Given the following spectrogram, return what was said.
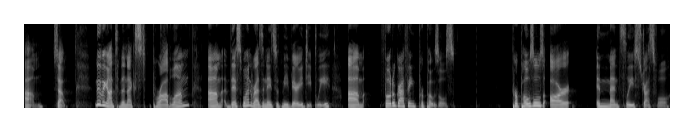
Um, so moving on to the next problem. Um, this one resonates with me very deeply. Um, photographing proposals. Proposals are immensely stressful.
